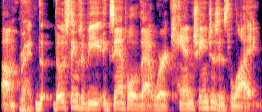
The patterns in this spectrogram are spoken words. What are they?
Um, right. Th- those things would be example of that where it can changes is lying.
